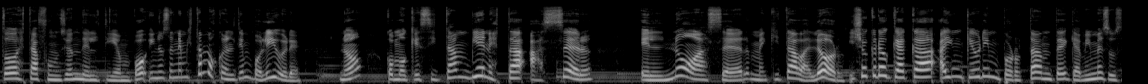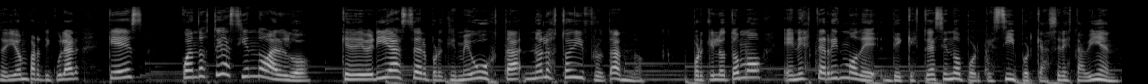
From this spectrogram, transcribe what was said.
toda esta función del tiempo y nos enemistamos con el tiempo libre, ¿no? Como que si tan bien está hacer, el no hacer me quita valor. Y yo creo que acá hay un quiebre importante que a mí me sucedió en particular, que es cuando estoy haciendo algo que debería hacer porque me gusta, no lo estoy disfrutando. Porque lo tomo en este ritmo de, de que estoy haciendo porque sí, porque hacer está bien.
